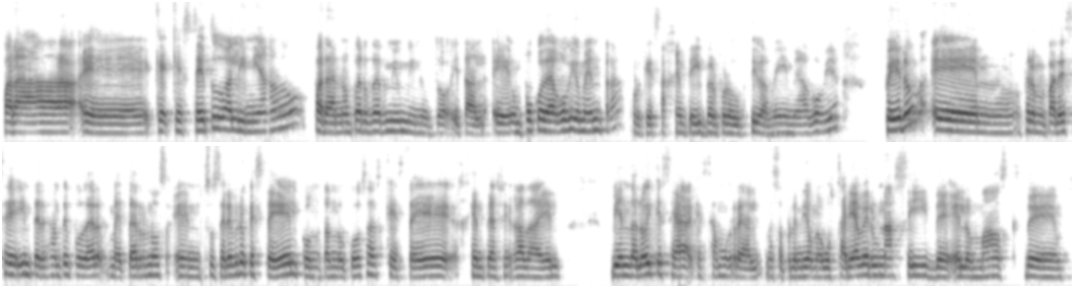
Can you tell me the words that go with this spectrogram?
para eh, que, esté todo alineado, para no perder ni un minuto y tal. Eh, un poco de agobio me entra, porque esa gente hiperproductiva a mí me agobia, pero, eh, pero me parece interesante poder meternos en su cerebro, que esté él contando cosas, que esté gente allegada a él viéndolo y que sea, que sea muy real. Me sorprendió, me gustaría ver una así de Elon Musk, de... O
